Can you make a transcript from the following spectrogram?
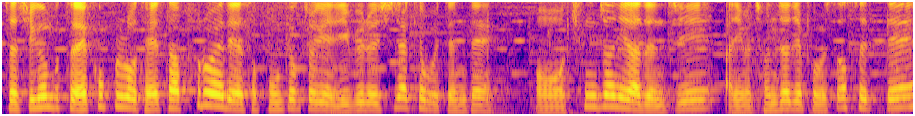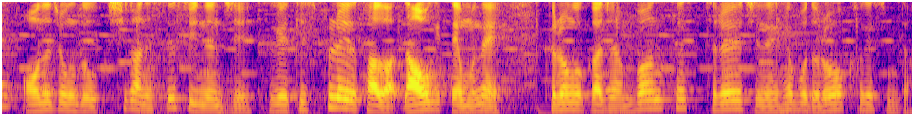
자 지금부터 에코플로 데이터 프로에 대해서 본격적인 리뷰를 시작해 볼 텐데 어, 충전이라든지 아니면 전자제품을 썼을 때 어느 정도 시간을 쓸 수 있는지 그게 디스플레이에 다 나- 나오기 때문에 그런 것까지 한번 테스트를 진행해 보도록 하겠습니다.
